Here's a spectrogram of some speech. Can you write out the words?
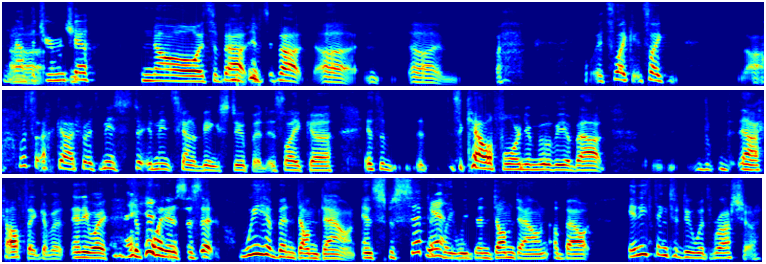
Not uh, the Truman Show. No, it's about it's about uh uh it's like it's like uh, what's uh, gosh it means it means kind of being stupid it's like uh it's a it's a california movie about I'll think of it anyway. The point is, is that we have been dumbed down, and specifically, yeah. we've been dumbed down about anything to do with Russia.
